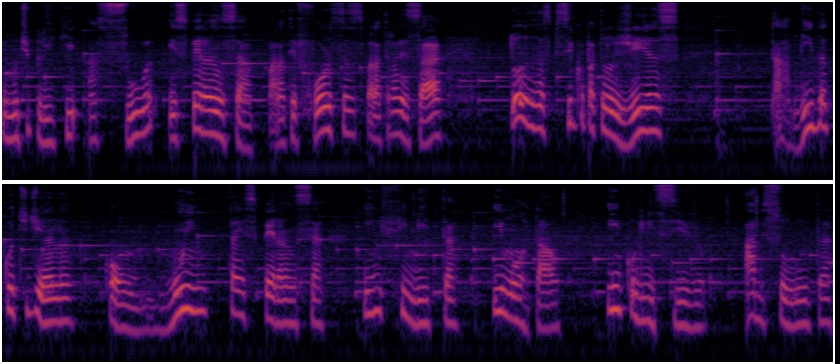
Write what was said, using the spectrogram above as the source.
e multiplique a sua esperança para ter forças para atravessar todas as psicopatologias da vida cotidiana com muita esperança infinita, imortal, incognoscível, absoluta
